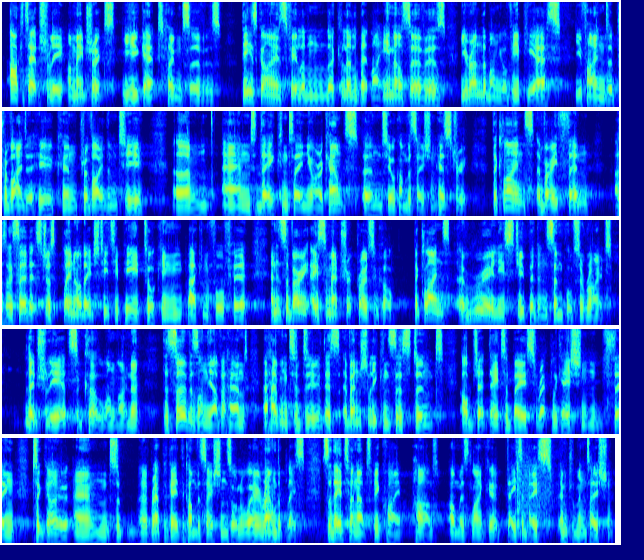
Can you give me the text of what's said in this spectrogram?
architecturally, on Matrix, you get home servers. These guys feel and look a little bit like email servers. You run them on your VPS. You find a provider who can provide them to you, um, and they contain your accounts and your conversation history. The clients are very thin. As I said, it's just plain old HTTP talking back and forth here. And it's a very asymmetric protocol. The clients are really stupid and simple to write. Literally, it's a curl one-liner. The servers, on the other hand, are having to do this eventually consistent object database replication thing to go and uh, replicate the conversations all the way around the place. So they turn out to be quite hard, almost like a database implementation.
